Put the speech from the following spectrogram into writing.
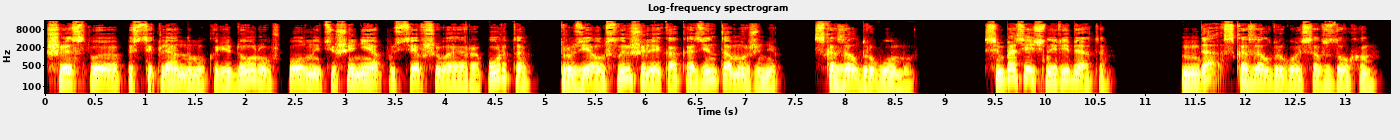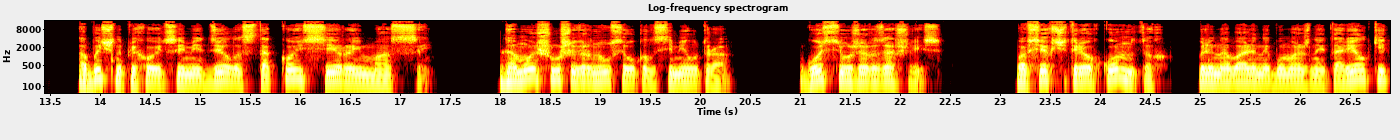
Шествуя по стеклянному коридору в полной тишине опустевшего аэропорта, Друзья услышали, как один таможенник сказал другому. «Симпатичные ребята». «Да», — сказал другой со вздохом. «Обычно приходится иметь дело с такой серой массой». Домой Шуша вернулся около семи утра. Гости уже разошлись. Во всех четырех комнатах были навалены бумажные тарелки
